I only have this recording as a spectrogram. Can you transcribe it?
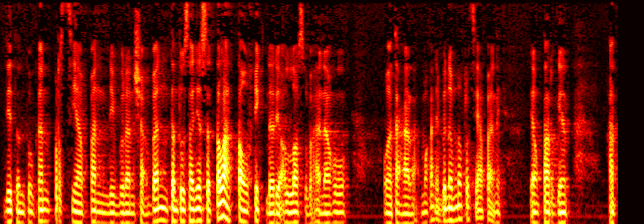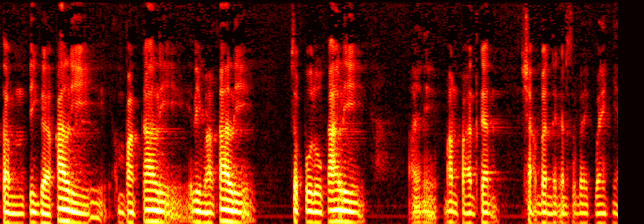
ditentukan persiapan di bulan Syaban tentu saja setelah taufik dari Allah Subhanahu wa taala. Makanya benar-benar persiapan nih yang target hatam tiga kali, empat kali, lima kali, sepuluh kali. Nah, ini manfaatkan Syaban dengan sebaik-baiknya.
